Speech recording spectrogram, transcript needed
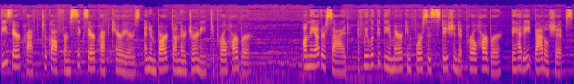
These aircraft took off from six aircraft carriers and embarked on their journey to Pearl Harbor, on the other side, if we look at the American forces stationed at Pearl Harbor, they had 8 battleships,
